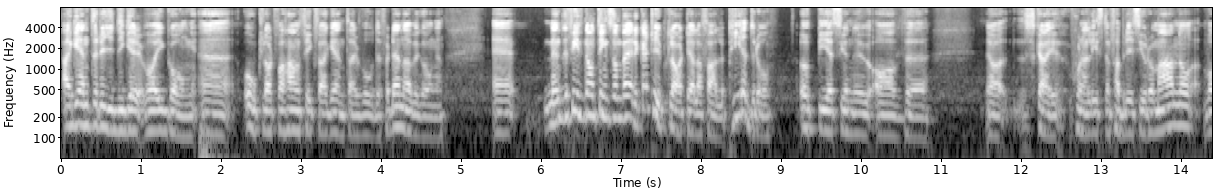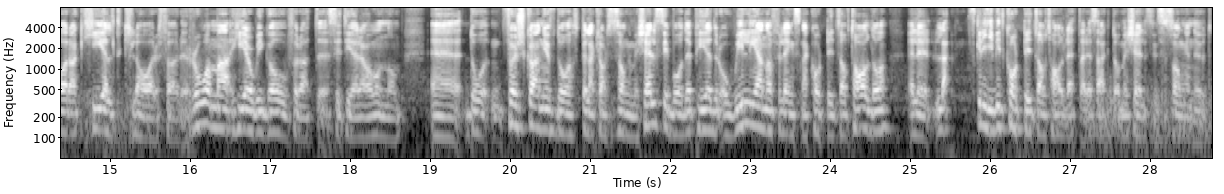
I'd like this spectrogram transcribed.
agent Rydiger var igång. Eh, oklart vad han fick för agentarvode för den övergången. Eh, men det finns någonting som verkar typ klart i alla fall. Pedro uppges ju nu av eh, ja, Sky-journalisten Fabrizio Romano vara helt klar för Roma. Here we go för att eh, citera honom. Eh, då, först ska han ju då spela klart säsongen med Chelsea. Både Pedro och William har förlängt sina korttidsavtal då. Eller la, skrivit korttidsavtal rättare sagt då med Chelsea säsongen ut.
